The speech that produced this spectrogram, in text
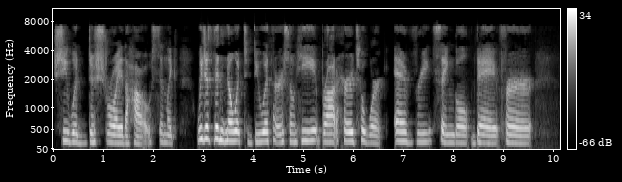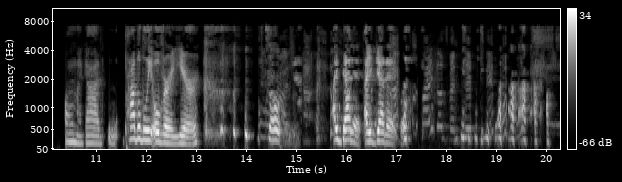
she would destroy the house. And like we just didn't know what to do with her. So he brought her to work every single day for oh my god probably over a year. Oh so gosh. i get it. I get it. My husband did too. he was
